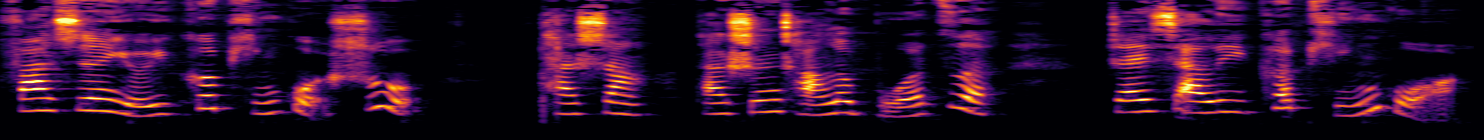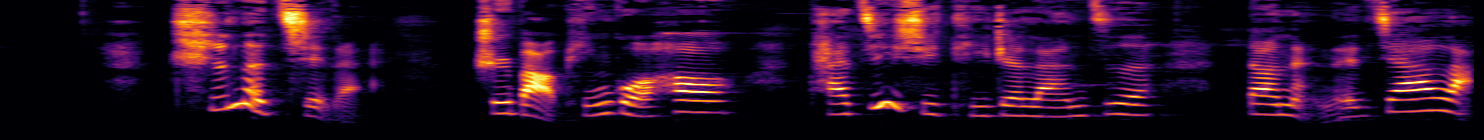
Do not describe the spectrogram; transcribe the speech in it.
发现有一棵苹果树，他上他伸长了脖子，摘下了一颗苹果，吃了起来。吃饱苹果后，他继续提着篮子到奶奶家了。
